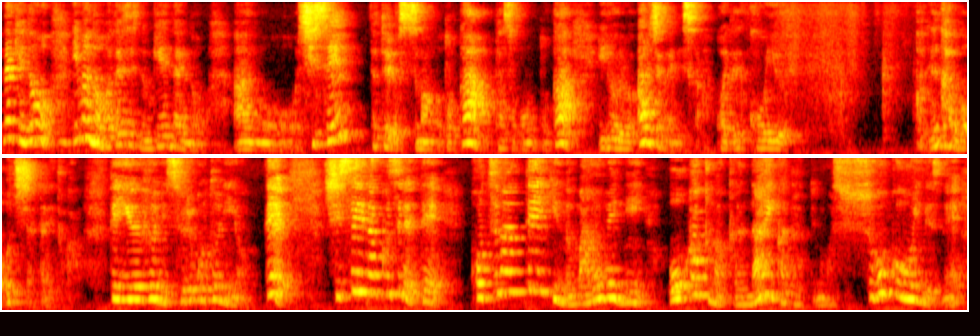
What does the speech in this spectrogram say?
だけど、今の私たちの現代の、あの、姿勢、例えばスマホとかパソコンとか、いろいろあるじゃないですか。こうやってこういう、こうやって顔が落ちちゃったりとか。っていうふうにすることによって、姿勢が崩れて、骨盤底筋の真上に横隔膜がない方っていうのがすごく多いんですね。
